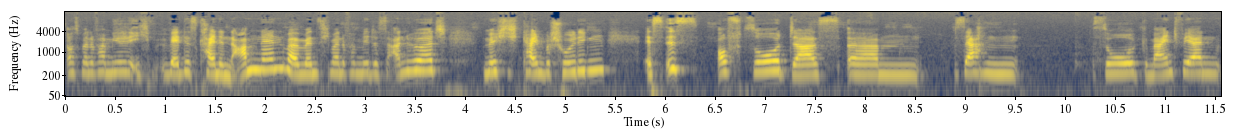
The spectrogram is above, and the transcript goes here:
aus meiner Familie, ich werde jetzt keine Namen nennen, weil wenn sich meine Familie das anhört, möchte ich keinen beschuldigen. Es ist oft so, dass ähm, Sachen so gemeint werden,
